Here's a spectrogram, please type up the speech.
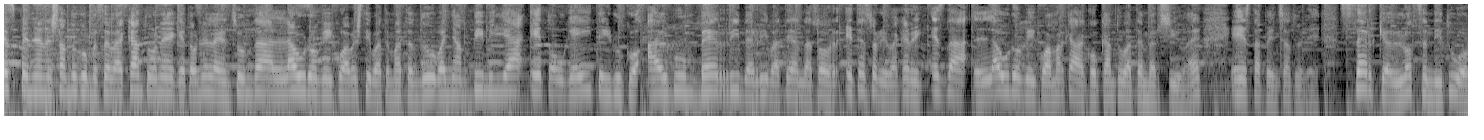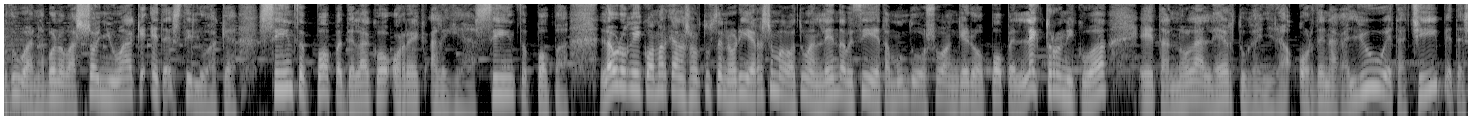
Aurkezpenean esan dugun bezala kantu honek eta honela entzun da lauro geiko abesti bat ematen du, baina bi mila eta hogei teiruko album berri berri batean dator. Eta hori bakarrik ez da lauro geiko amarkadako kantu baten berzioa, eh? Ez da pentsatu ere. Zerk lotzen ditu orduan, bueno, ba, soinuak eta estiluak. Synth pop delako horrek alegia. Synth pop. Lauro geiko amarkadan sortu zen hori erresuma batuan lehen da bizi eta mundu osoan gero pop elektronikoa eta nola lehertu gainera. Ordenagailu eta chip eta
